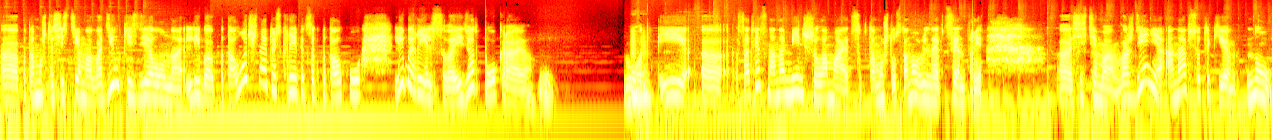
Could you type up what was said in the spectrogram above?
а, потому что система водилки сделана либо потолочная, то есть крепится к потолку, либо рельсовая, идет по краю. Вот. Угу. И, э, соответственно, она меньше ломается, потому что установленная в центре система вождения, она все-таки, ну,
